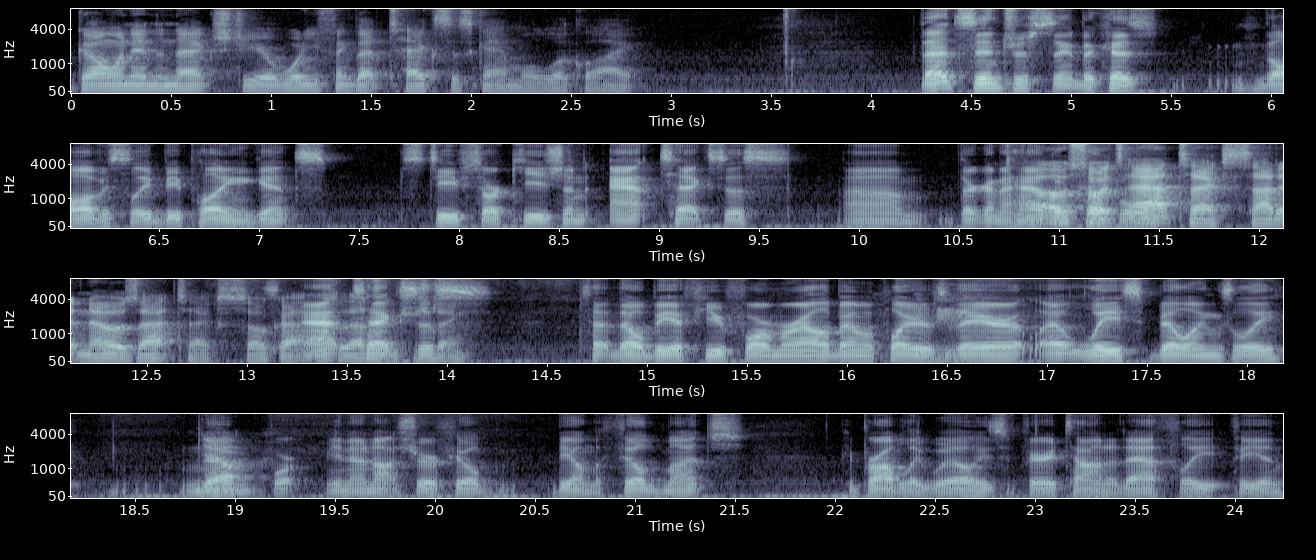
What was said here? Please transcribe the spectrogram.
going into next year? What do you think that Texas game will look like? That's interesting because they'll obviously be playing against Steve Sarkisian at Texas. Um, they're going to have Oh, so it's at Texas. I didn't know it was at Texas. Okay, at so that's interesting. Texas. So there'll be a few former Alabama players there, at least Billingsley. No, Yep. you know, not sure if he'll be on the field much. He probably will. He's a very talented athlete. He, you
